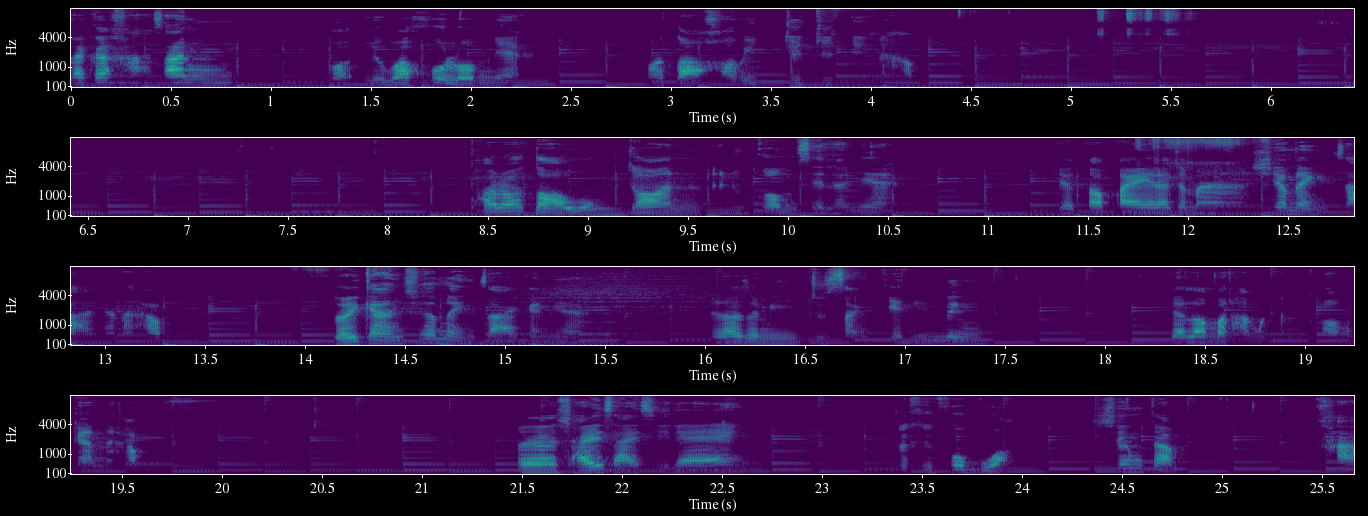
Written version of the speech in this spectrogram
แล้วก็ขาสั้นหรือว่าขั้วลบเนี่ยมาต่อเข้าอีกจุดจุดๆหนึ่งนะครับ พอเราต่อวงจรอนุกรมเสร็จแล้วเนี่ยเดี๋ยวต่อไปเราจะมาเชื่อมแหล่งจ่ายกันนะครับ โดยการเชื่อมแหล่งจ่ายกันเนี่ยเดี๋ยวเราจะมีจุดสังเกตนิดนึง เดี๋ยวเรามาทำกันพร้อมกันนะครับ เราจะใช้สายสีแดง ก็คือขั้วบวก เชื่อมกับขา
